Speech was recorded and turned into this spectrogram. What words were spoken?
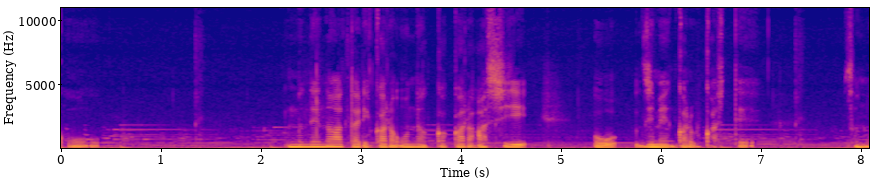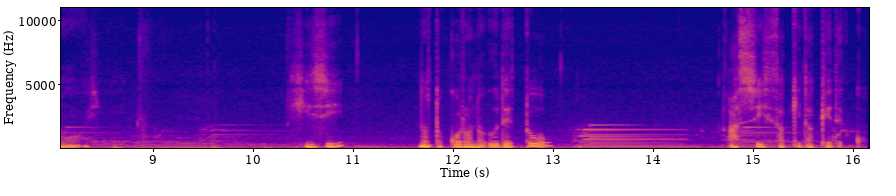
こう胸の辺りからお腹から足を地面から浮かしてその肘のところの腕と足先だけでこ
